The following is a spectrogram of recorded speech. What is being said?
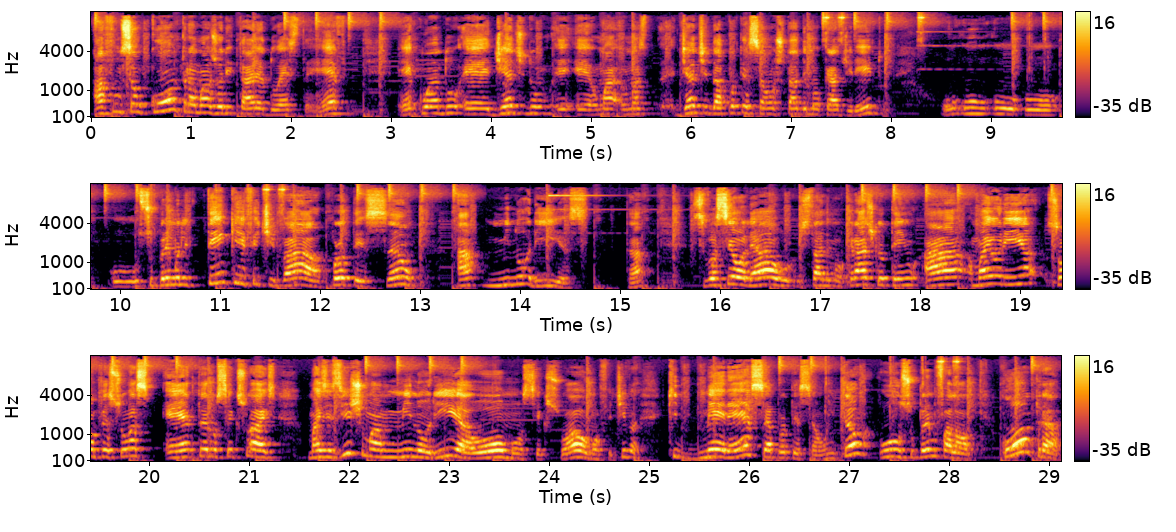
A função contra-majoritária do STF é quando, é, diante, do, é, é, uma, uma, diante da proteção ao Estado Democrático de Direito, o, o, o, o, Supremo ele tem que efetivar a proteção a minorias, tá? Se você olhar o Estado Democrático, eu tenho a, maioria são pessoas heterossexuais, mas existe uma minoria homossexual, homoafetiva, que merece a proteção. Então, o Supremo fala, ó, contra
